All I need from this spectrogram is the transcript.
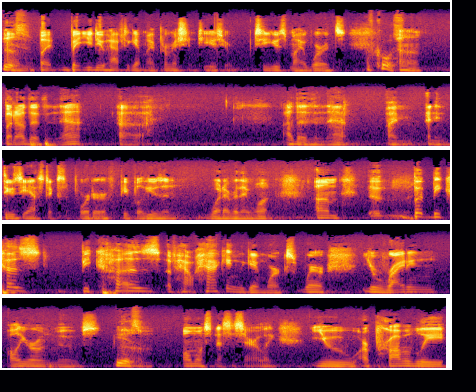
Yes. Um, but but you do have to get my permission to use your to use my words. Of course. Uh, but other than that, uh, other than that, I'm an enthusiastic supporter of people using whatever they want. Um, but because because of how hacking the game works, where you're writing all your own moves. Yes. Um, almost necessarily. You are probably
